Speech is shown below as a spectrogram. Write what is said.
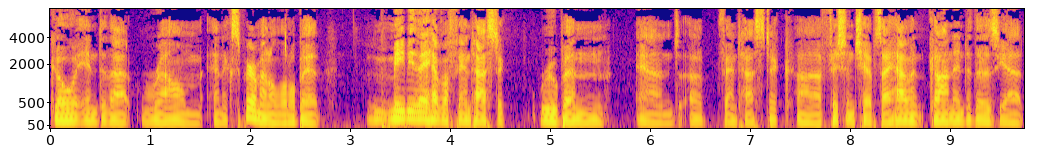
go into that realm and experiment a little bit. Maybe they have a fantastic Reuben and a fantastic uh, fish and chips. I haven't gone into those yet,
